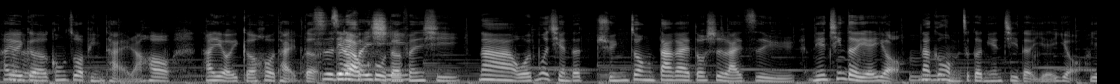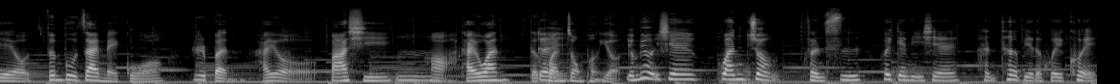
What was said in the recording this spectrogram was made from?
它有一个工作平台，嗯、然后它有一个后台的资料库的分析。那我目前的群众大概都是来自于年轻的也有、嗯，那跟我们这个年纪的也有，也有分布在美国、日本还有巴西，嗯，哈，台湾的观众朋友，有没有一些观众粉丝会给你一些很特别的回馈，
